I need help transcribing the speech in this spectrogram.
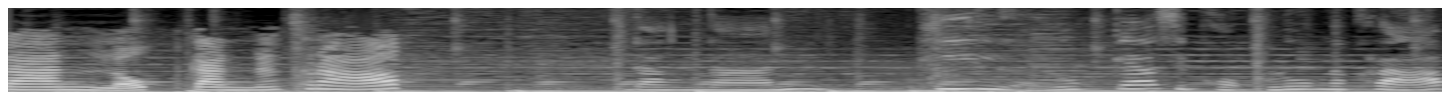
กันลบกันนะครับ ดังนั้น พี่เหลือลูกแก้ว 16 ลูกนะครับ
